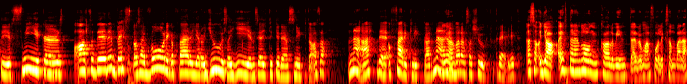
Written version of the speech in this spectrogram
typ sneakers. Alltså det är det bästa och så här våriga färger och ljusa jeans, jag tycker det är snyggt alltså nej, det är, och färgklickar, nej det Ja. är bara så sjukt trevligt. Alltså ja, efter en lång kall vinter då man får liksom bara,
